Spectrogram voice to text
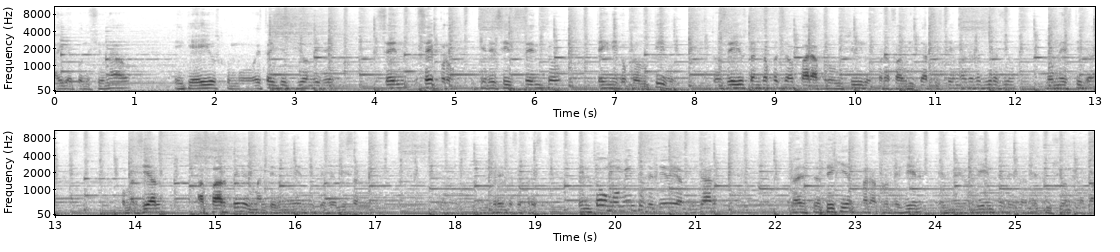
aire acondicionado, en que ellos, como esta institución dice, CEPRO, quiere decir Centro Técnico Productivo. Entonces ellos están capacitados para producir o para fabricar sistemas de refrigeración doméstica, comercial, aparte del mantenimiento que realizan en todo momento se debe aplicar la estrategia para proteger el medio ambiente de la destrucción de la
